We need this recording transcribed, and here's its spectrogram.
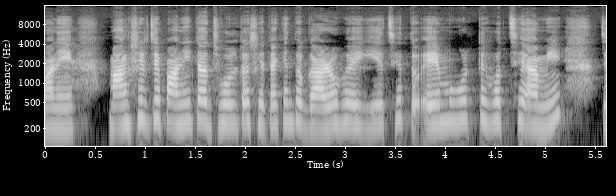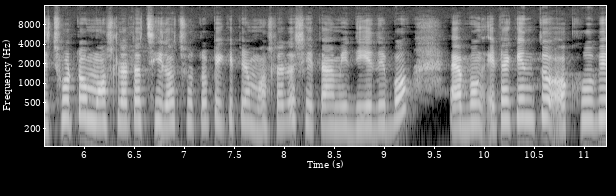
মানে মাংসের যে পানিটা, ঝোলটা, সেটা কিন্তু গাঢ় হয়ে গিয়েছে। তো এই মুহূর্তে হচ্ছে আমি যে ছোট মশলাটা ছিল, ছোট প্যাকেটের মশলাটা, সেটা আমি দিয়ে দেব এবং এটা কিন্তু খুবই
